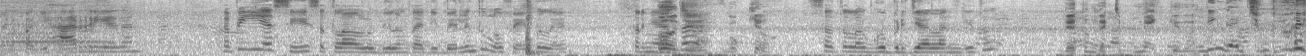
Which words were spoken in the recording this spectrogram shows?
Mana pagi hari ya kan? Tapi iya sih setelah lu bilang tadi Berlin tuh lovable ya. Ternyata gokil setelah gue berjalan gitu dia tuh nggak cepik gitu. dia nggak cepet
